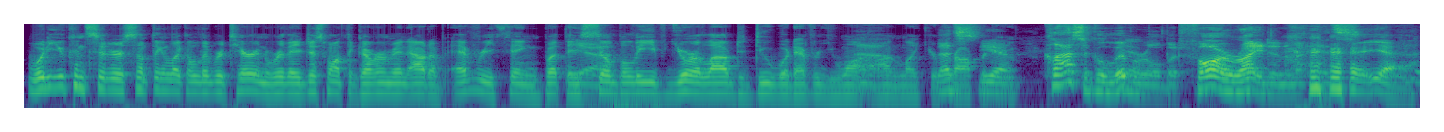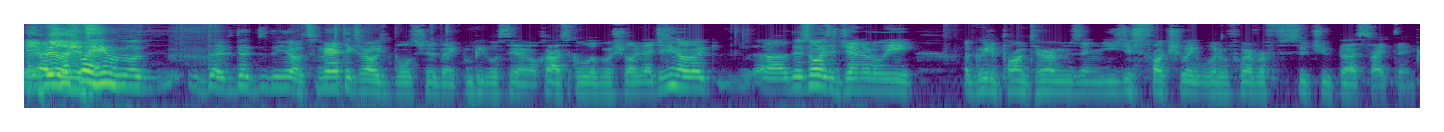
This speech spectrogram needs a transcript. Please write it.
what do you consider something like a libertarian where they just want the government out of everything, but they Yeah. still believe you're allowed to do whatever you want Yeah. on like your That's- property? yeah. classical liberal, but far right in it's, it yeah. really that's why is. he- the, the, the- you know semantics are always bullshit. Like when people say oh, classical liberal shit like that, just you know like uh, there's always a generally agreed upon terms, and you just fluctuate whatever, whatever suits you best. I think.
